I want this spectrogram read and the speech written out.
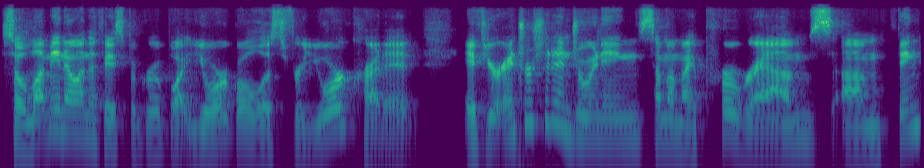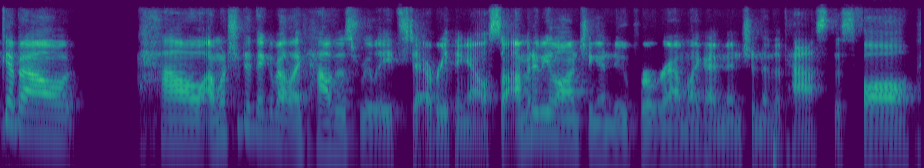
So let me know in the Facebook group what your goal is for your credit. If you're interested in joining some of my programs, um, think about how I want you to think about like how this relates to everything else. So I'm going to be launching a new program like I mentioned in the past this fall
